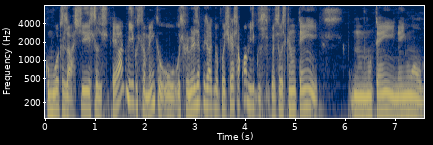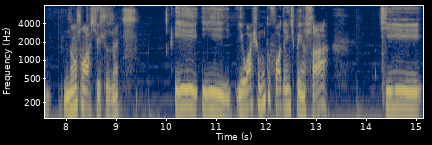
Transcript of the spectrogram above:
como outros artistas, é amigos também, que os primeiros episódios do meu podcast são com amigos, pessoas que não têm não tem nenhum não são artistas, né? E, e, eu acho muito foda a gente pensar que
